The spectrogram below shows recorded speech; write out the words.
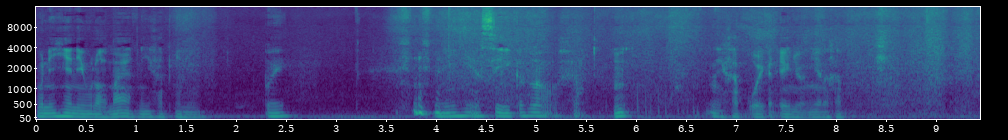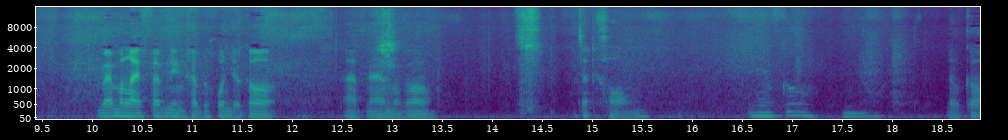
วันนี้เฮียนิวหล่อมากนี่ครับเฮียนิวอุ้ยวันนี้เฮียซีก็หล่อครับ นี่ครับอวยกันเองอยู่อย่างเงี้ยนะครับ แวะมาไลฟ์แป๊บหนึ่งครับ ทุกคนเดี๋ยวก็อาบน้ำแล้วก็ จัดของ แล้วก็แล้วก็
